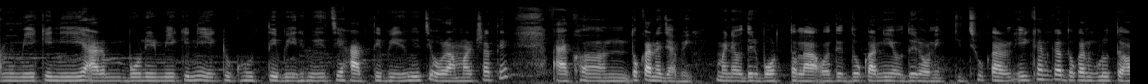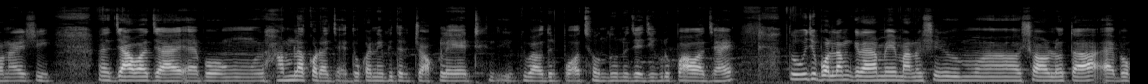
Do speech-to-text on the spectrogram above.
আমি মেয়েকে নিয়ে আর বোনের মেয়েকে নিয়ে একটু ঘুরতে বের হয়েছে, হাঁটতে বের হয়েছে, ওরা আমার সাথে এখন দোকানে যাবে। মানে ওদের বটতলা, ওদের দোকানে ওদের অনেক কিছু। কারণ এইখানকার দোকানগুলোতে অনায়াসে যাওয়া যায় এবং হামলা করা যায়। দোকানের ভিতরে চকলেট কিংবা ওদের পছন্দ অনুযায়ী যেগুলো পাওয়া যায়। তো ওই যে বললাম, গ্রামের মানুষের সরলতা এবং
